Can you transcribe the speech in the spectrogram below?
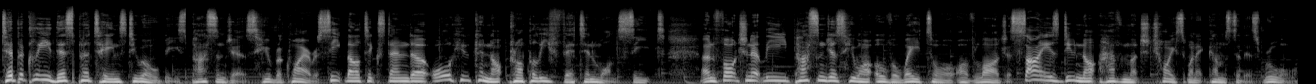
Typically, this pertains to obese passengers who require a seatbelt extender or who cannot properly fit in one seat. Unfortunately, passengers who are overweight or of larger size do not have much choice when it comes to this rule.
